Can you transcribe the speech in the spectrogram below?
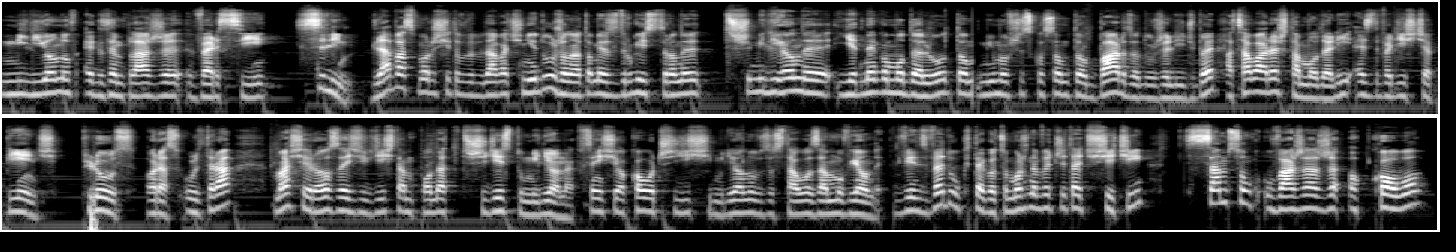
milionów egzemplarzy wersji Slim. Dla Was może się to wydawać niedużo, natomiast z drugiej strony 3 miliony jednego modelu to mimo wszystko są to bardzo duże liczby, a cała reszta modeli S25 Plus oraz Ultra ma się rozejść gdzieś tam ponad 30 milionach, w sensie około 30 milionów zostało zamówionych. Więc według tego, co można wyczytać w sieci, Samsung uważa, że około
